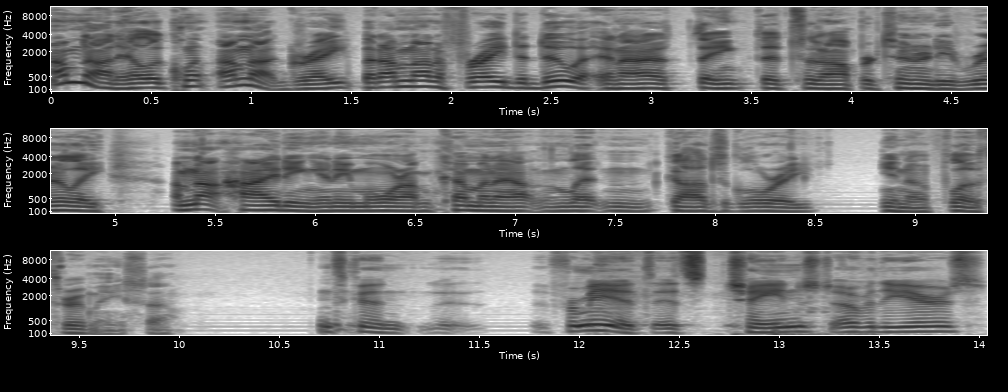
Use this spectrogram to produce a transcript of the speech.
I'm not eloquent. I'm not great, but I'm not afraid to do it, and I think that's an opportunity. Really, I'm not hiding anymore. I'm coming out and letting God's glory, you know, flow through me. So it's good. For me, it's it's changed over the years.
